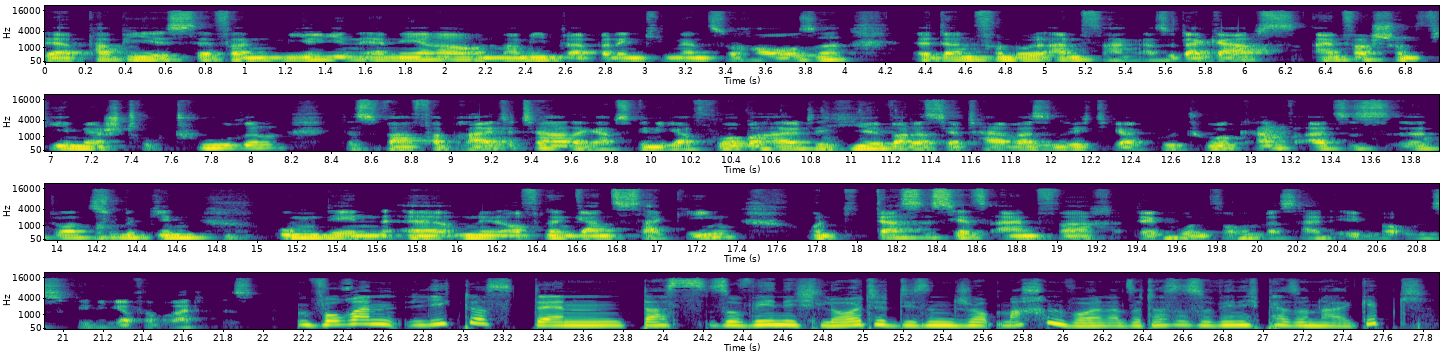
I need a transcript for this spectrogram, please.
der Papi ist der Familienernährer und Mami bleibt bei den Kindern zu Hause, äh, dann von null anfangen. Also da gab es einfach schon viel mehr Strukturen, das war verbreiteter, da gab es weniger Vorbehalte. Hier war das ja teilweise ein richtiger Kulturkampf, als es äh, zu Beginn um den, äh, um den offenen Ganztag ging. Und das ist jetzt einfach der Grund, warum das halt eben bei uns weniger verbreitet ist. Woran liegt es denn, dass so wenig Leute diesen Job machen wollen, also dass es so wenig Personal gibt?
